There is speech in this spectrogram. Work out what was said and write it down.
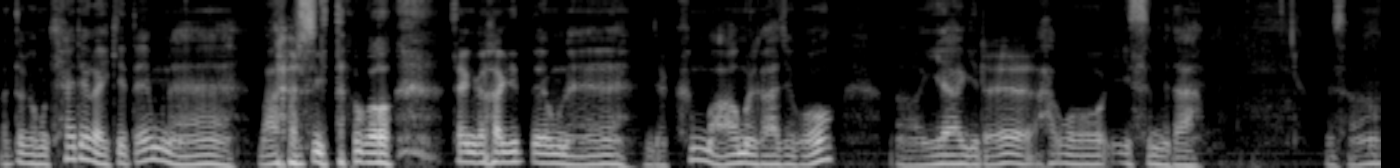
어떤 보면 캐리어가 있기 때문에 말할 수 있다고 생각하기 때문에 이제 큰 마음을 가지고 어, 이야기를 하고 있습니다. 그래서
